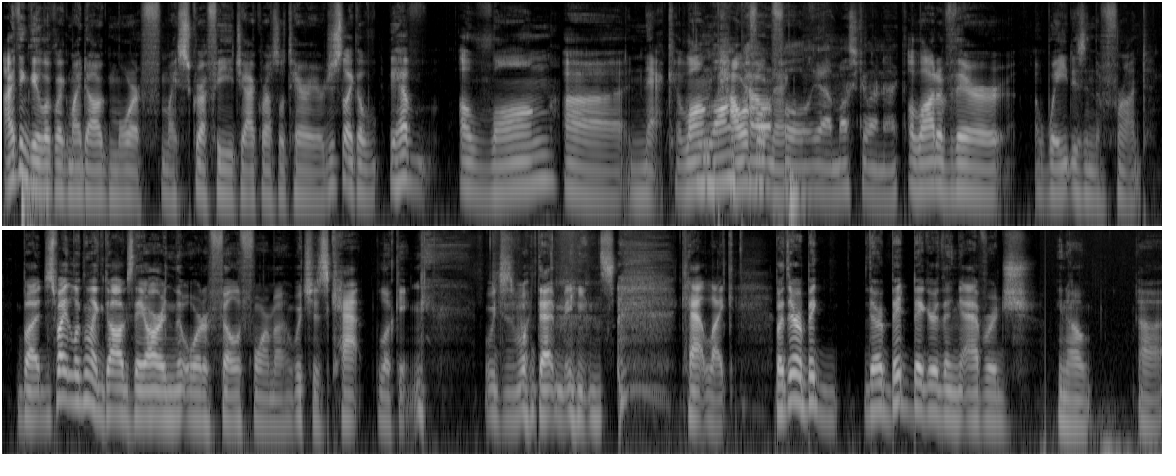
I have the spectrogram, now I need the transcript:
I think they look like my dog Morph, my scruffy Jack Russell Terrier. Just like a they have a long uh neck, a long, Long, powerful, neck. yeah, muscular neck. A lot of their weight is in the front. But despite looking like dogs, they are in the order Feliformia, which is cat looking, which is what that means. cat like. But they're a big they're a bit bigger than average, you know, uh,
